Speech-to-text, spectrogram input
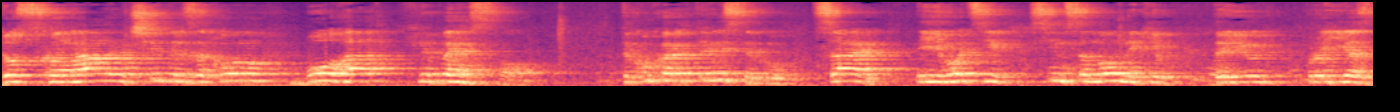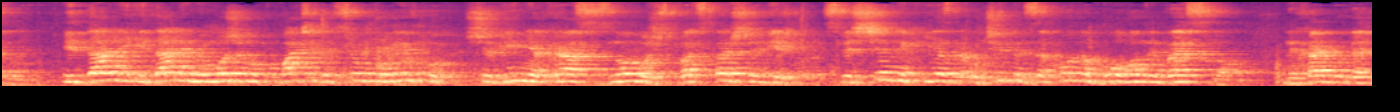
досконалий вчитель закону Бога Небесного. Таку характеристику цар і його ці сім сановників дають про Єздру. І далі, і далі ми можемо побачити в цьому уривку, що він якраз знову ж, 21 вірш, священник Єздра, учитель закону Бога Небесного. Нехай буде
